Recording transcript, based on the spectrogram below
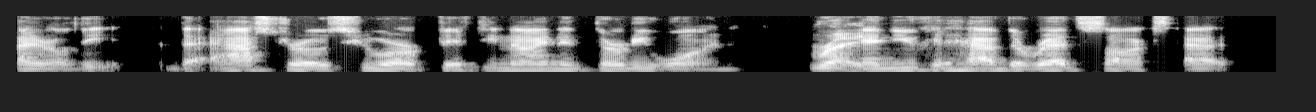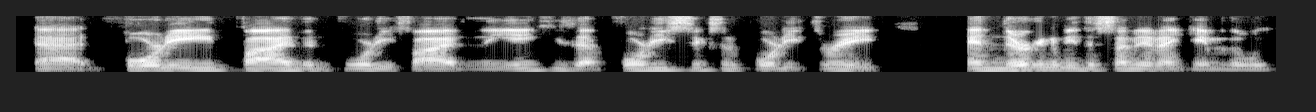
I don't know the the Astros who are 59 and 31 right. and you could have the Red Sox at at 45 and 45 and the Yankees at 46 and 43 and they're going to be the Sunday night game of the week.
